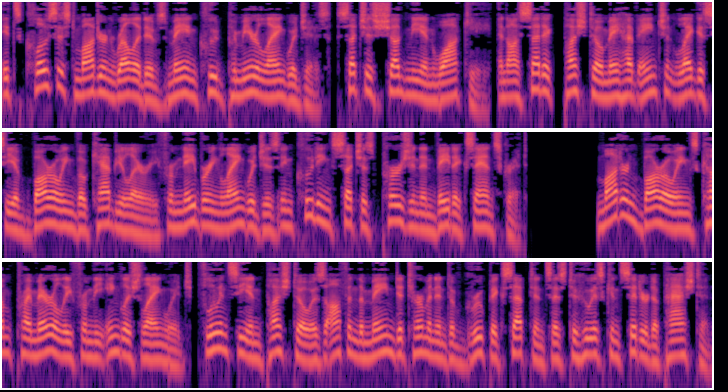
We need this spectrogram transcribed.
Its closest modern relatives may include Pamir languages, such as Shugni and Wakhi, and Ossetic. Pashto may have ancient legacy of borrowing vocabulary from neighboring languages including such as Persian and Vedic Sanskrit. Modern borrowings come primarily from the English language. Fluency in Pashto is often the main determinant of group acceptance as to who is considered a Pashtun.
